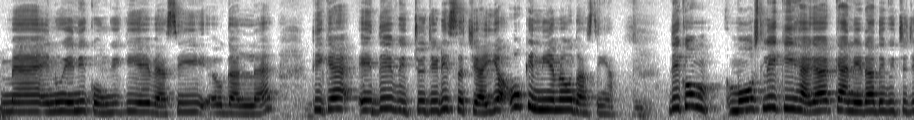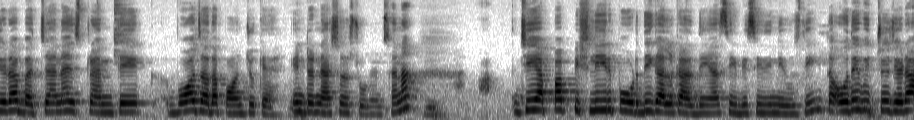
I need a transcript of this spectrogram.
ਮੈਂ ਇਹਨੂੰ ਇਹ ਨਹੀਂ ਕਹੂੰਗੀ ਕਿ ਇਹ ਵੈਸੀ ਗੱਲ ਹੈ। ਠੀਕ ਹੈ? ਇਹਦੇ ਵਿੱਚੋਂ ਜਿਹੜੀ ਸੱਚਾਈ ਆ, ਉਹ ਕਿੰਨੀ ਹੈ ਮੈਂ ਉਹ ਦੱਸਦੀ ਆ ਦੇਖੋ ਮੋਸਟਲੀ ਕੀ ਹੈਗਾ, ਕੈਨੇਡਾ ਦੇ ਵਿੱਚ ਜਿਹੜਾ ਬੱਚਾ ਹੈ ਨਾ ਇਸ ਟਾਈਮ ਤੇ ਬਹੁਤ ਜ਼ਿਆਦਾ ਪਹੁੰਚ ਚੁੱਕਿਆ ਹੈ ਇੰਟਰਨੈਸ਼ਨਲ ਸਟੂਡੈਂਟਸ ਹੈ ਨਾ? ਜੇ ਆਪਾਂ ਪਿਛਲੀ ਰਿਪੋਰਟ ਦੀ ਗੱਲ ਕਰਦੇ ਹਾਂ CBC ਦੀ ਨਿਊਜ਼ ਦੀ, ਤਾਂ ਉਹਦੇ ਵਿੱਚੋਂ ਜਿਹੜਾ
